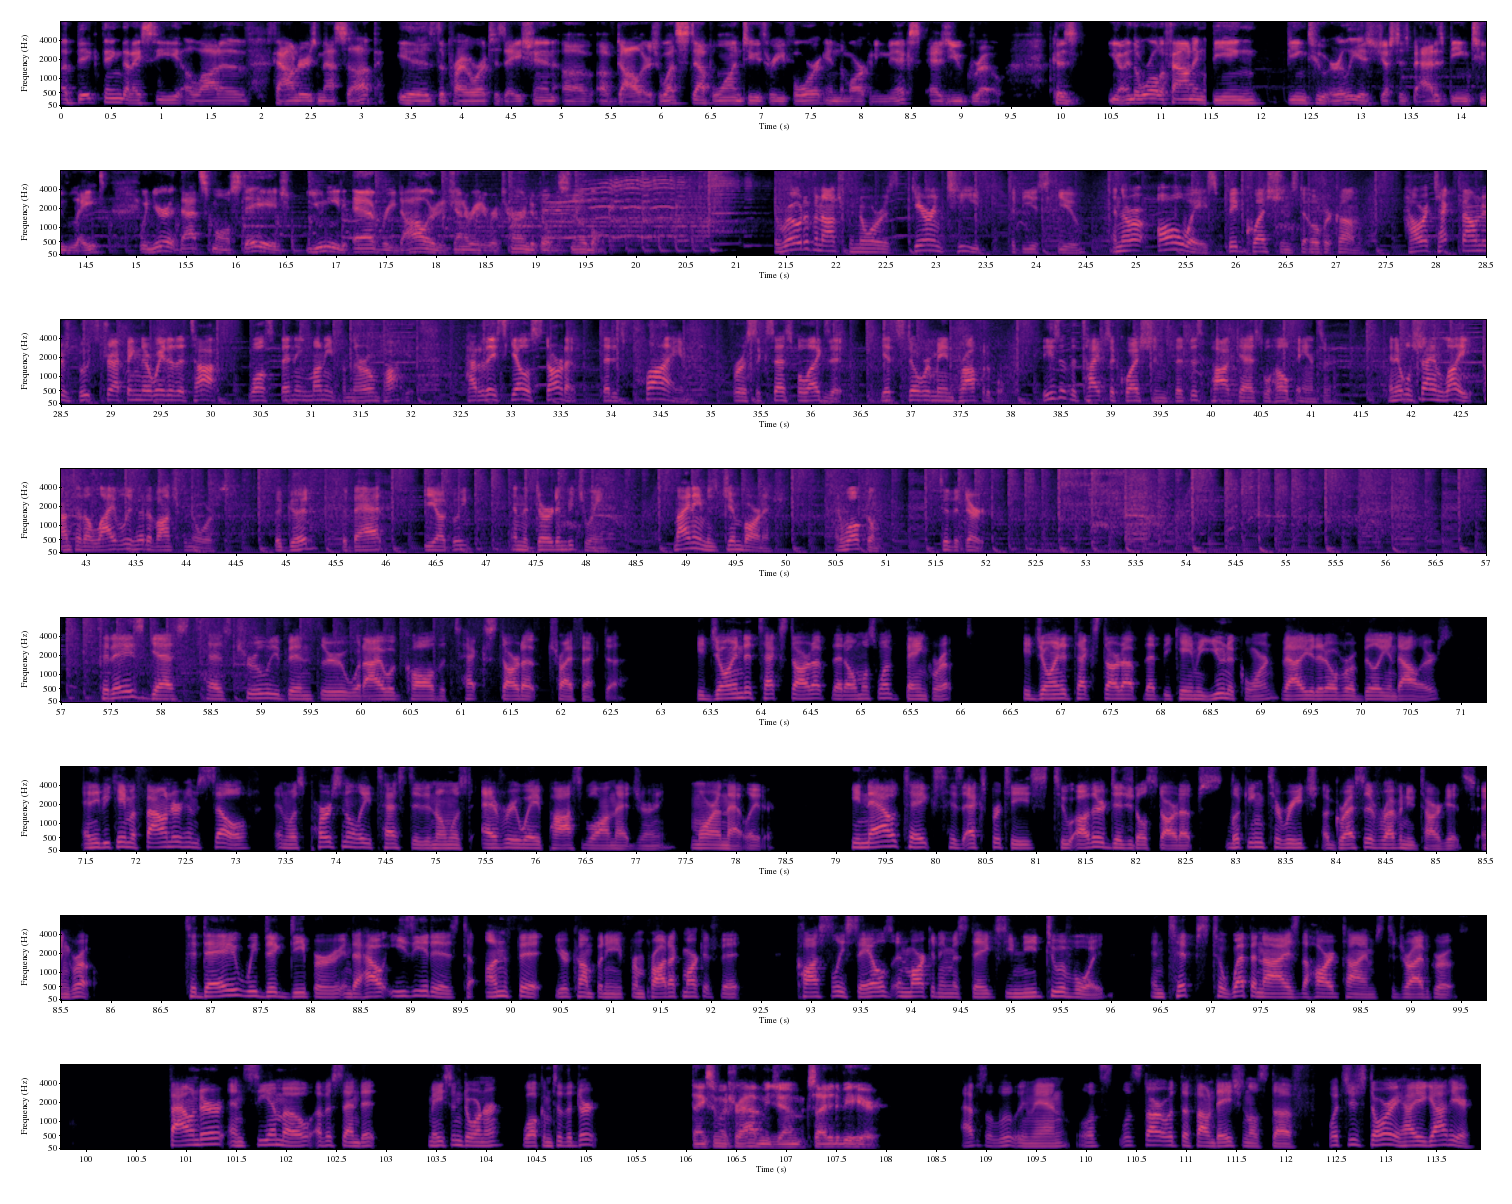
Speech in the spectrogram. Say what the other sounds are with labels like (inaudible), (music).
a big thing that I see a lot of founders mess up is the prioritization of, of dollars. What's step one, two, three, four in the marketing mix as you grow? Because you know, in the world of founding, being being too early is just as bad as being too late. When you're at that small stage, you need every dollar to generate a return to build a snowball. The road of an entrepreneur is guaranteed to be askew, and there are always big questions to overcome. How are tech founders bootstrapping their way to the top while spending money from their own pockets? How do they scale a startup that is primed for a successful exit, yet still remain profitable? These are the types of questions that this podcast will help answer, and it will shine light onto the livelihood of entrepreneurs the good, the bad, the ugly, and the dirt in between. My name is Jim Barnish, and welcome to The Dirt. Today's guest has truly been through what I would call the tech startup trifecta. He joined a tech startup that almost went bankrupt. He joined a tech startup that became a unicorn valued at over a billion dollars. And he became a founder himself and was personally tested in almost every way possible on that journey. More on that later. He now takes his expertise to other digital startups looking to reach aggressive revenue targets and grow. Today, we dig deeper into how easy it is to unfit your company from product market fit, costly sales and marketing mistakes you need to avoid, and tips to weaponize the hard times to drive growth. Founder and CMO of Ascenditt, Mason Dorner, welcome to the dirt. Thanks so much for having me, Jim. Excited to be here. Absolutely, man. Let's let's start with the foundational stuff. What's your story? How you got here?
